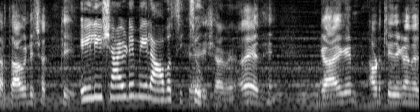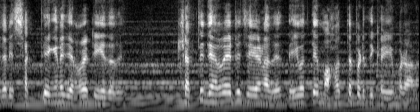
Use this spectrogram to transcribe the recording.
കർത്താവിന്റെ ശക്തി ഏലീഷായുടെ മേൽ ആവസിച്ചു. അതായത് ഗായകൻ അവിടെ ചെയ്തിരിക്കണെന്ന് വെച്ചാൽ ശക്തി എങ്ങനെ ജനറേറ്റ് ചെയ്തത്? ശക്തി ജനറേറ്റ് ചെയ്യണത് ദൈവത്തെ മഹത്വപ്പെടുത്തി കഴിയുമ്പോഴാണ്.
